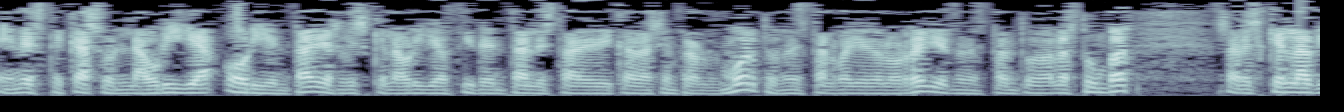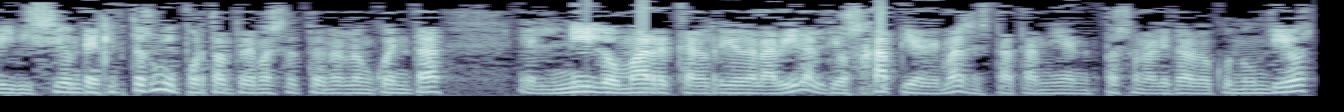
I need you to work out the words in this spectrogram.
en este caso en la orilla oriental, ya sabéis que la orilla occidental está dedicada siempre a los muertos, donde está el Valle de los Reyes, donde están todas las tumbas, sabes que la división de Egipto es muy importante además tenerlo en cuenta, el Nilo marca el río de la vida, el dios Hapi además está también personalizado con un dios,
